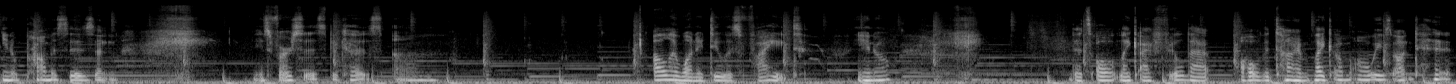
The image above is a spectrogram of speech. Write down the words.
you know, promises and these verses because um, all I want to do is fight, you know? That's all, like, I feel that all the time. Like I'm always on 10.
